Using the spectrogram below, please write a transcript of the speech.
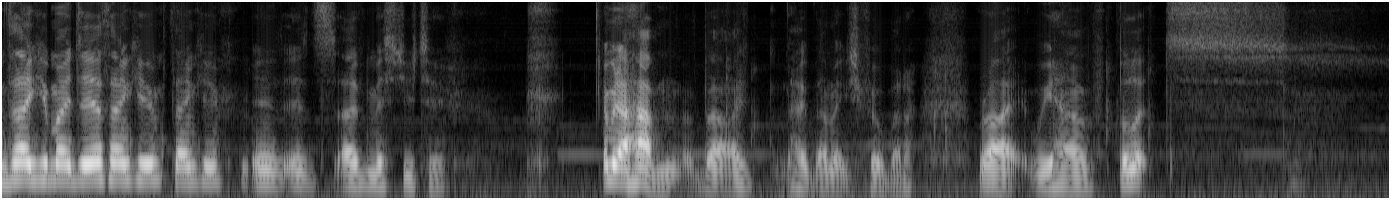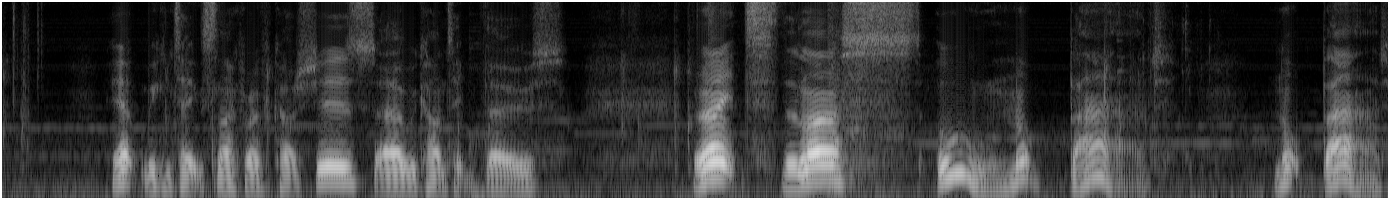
Thank you, my dear. Thank you. Thank you. It, it's I've missed you too. I mean, I haven't, but I hope that makes you feel better. Right, we have bullets. Yep, we can take sniper rifle cartridges. Uh, we can't take those. Right, the last. Ooh, not bad. Not bad.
